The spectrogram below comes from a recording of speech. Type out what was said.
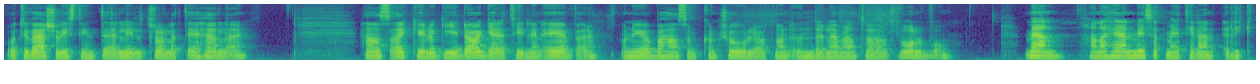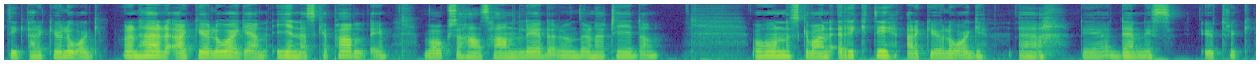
Och tyvärr så visste inte Lilltrollet det heller. Hans arkeologidagar är tydligen över och nu jobbar han som controller åt någon underleverantör åt Volvo. Men han har hänvisat mig till en riktig arkeolog. Och den här arkeologen, Ines Capaldi, var också hans handledare under den här tiden. Och hon ska vara en riktig arkeolog. Eh, det är Dennis uttryck.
